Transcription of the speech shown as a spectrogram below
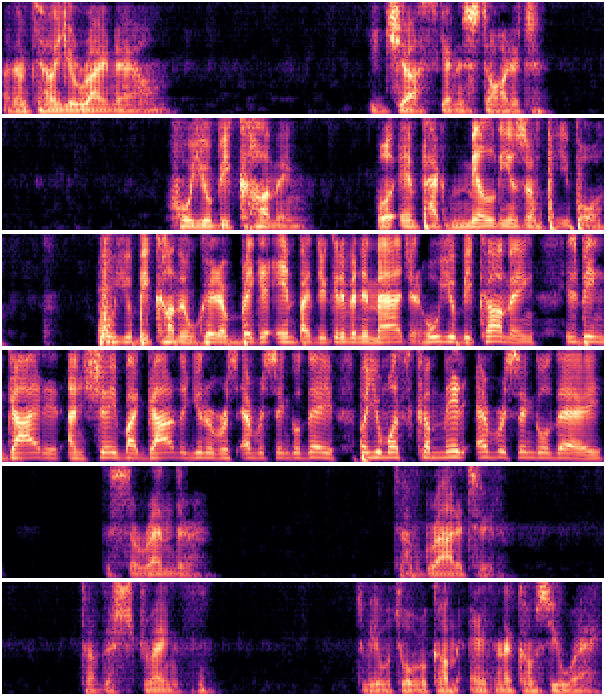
And I'm telling you right now, you're just getting started. Who you're becoming will impact millions of people. Who you becoming will create a bigger impact you can even imagine. Who you becoming is being guided and shaped by God of the universe every single day. But you must commit every single day to surrender, to have gratitude, to have the strength to be able to overcome anything that comes your way.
